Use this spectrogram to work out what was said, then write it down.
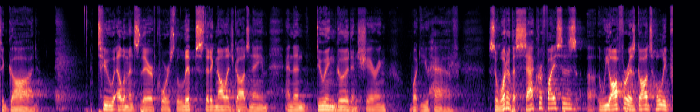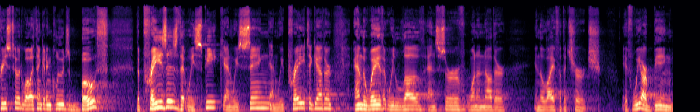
to God. Two elements there, of course the lips that acknowledge God's name, and then doing good and sharing what you have. So, what are the sacrifices uh, we offer as God's holy priesthood? Well, I think it includes both the praises that we speak and we sing and we pray together, and the way that we love and serve one another in the life of the church. If we are being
